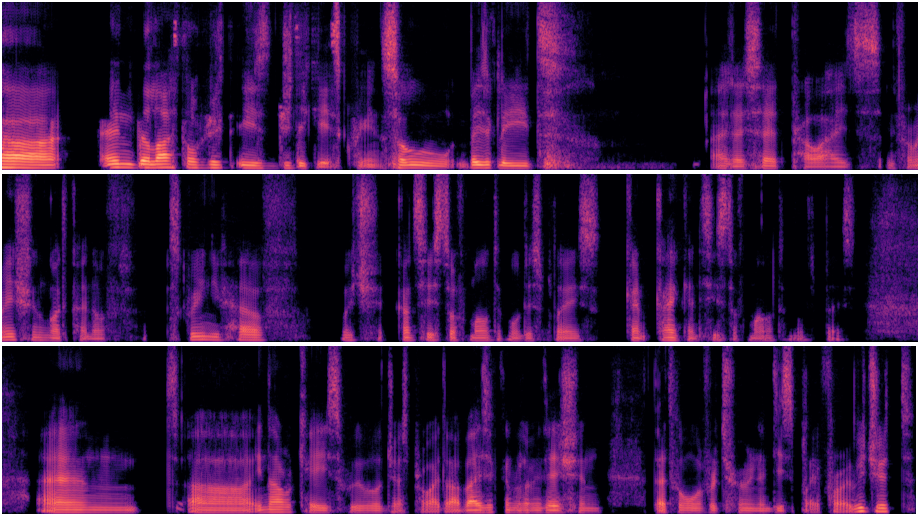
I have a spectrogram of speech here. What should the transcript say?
Uh, and the last object is GTK screen. So basically, it, as I said, provides information what kind of screen you have, which consists of multiple displays, can, can consist of multiple displays. And uh, in our case, we will just provide a basic implementation that will return a display for a widget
